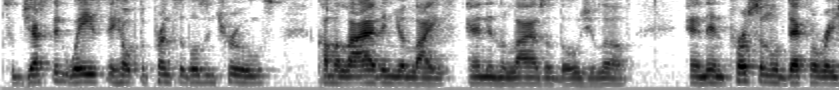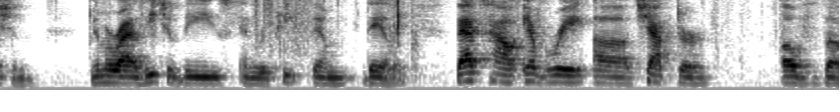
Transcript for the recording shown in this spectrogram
suggested ways to help the principles and truths come alive in your life and in the lives of those you love. And then personal declaration. Memorize each of these and repeat them daily. That's how every uh, chapter of the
